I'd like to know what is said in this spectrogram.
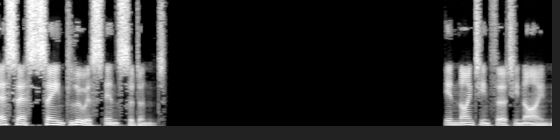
SS St. Louis incident In 1939,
